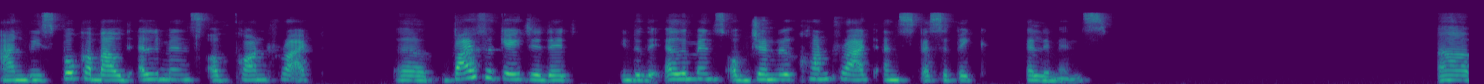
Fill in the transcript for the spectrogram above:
And we spoke about elements of contract, uh, bifurcated it into the elements of general contract and specific elements. Uh,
